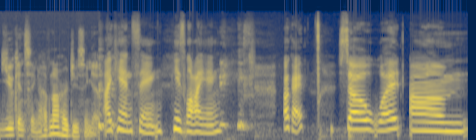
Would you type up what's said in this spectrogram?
You can sing. I have not heard you sing yet. I can't sing. He's lying. okay. So what um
